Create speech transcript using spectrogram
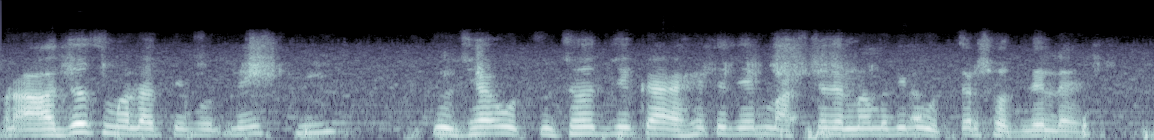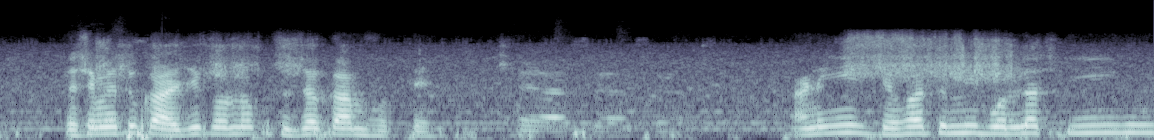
पण आजच मला ते बोलले की तुझ्या तुझं जे काय आहे ते जे मागच्या जन्मामध्ये मी उत्तर शोधलेलं आहे. त्याच्यामुळे तू काळजी करू नको तुझं काम होते आणि जेव्हा तुम्ही बोललात की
